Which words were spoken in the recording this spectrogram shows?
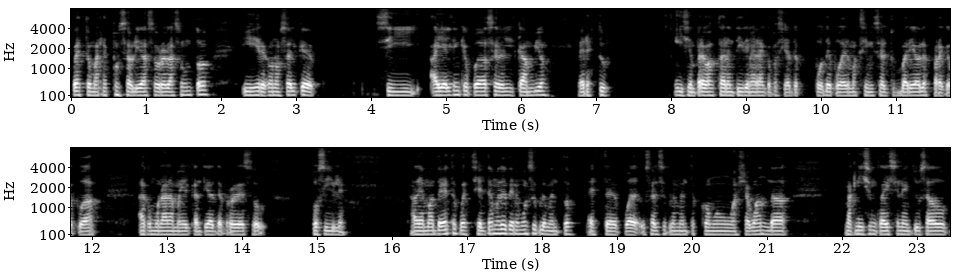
pues tomar responsabilidad sobre el asunto y reconocer que si hay alguien que pueda hacer el cambio, eres tú. Y siempre va a estar en ti tener la capacidad de, poder maximizar tus variables para que puedas acumular la mayor cantidad de progreso posible. Además de esto, pues ciertamente tenemos suplementos. Este, puedes usar suplementos como ashwagandha, magnesium glycinate. He usado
